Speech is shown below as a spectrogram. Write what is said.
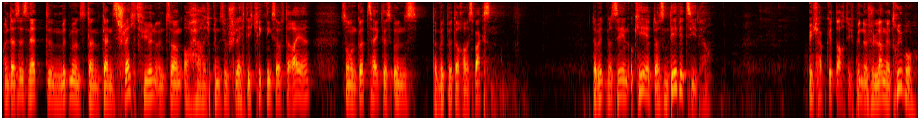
Und das ist nicht, damit wir uns dann ganz schlecht fühlen und sagen, oh Herr, ich bin so schlecht, ich krieg nichts auf der Reihe, sondern Gott zeigt es uns, damit wir daraus wachsen. Damit wir sehen, okay, da ist ein Defizit, Herr. Ich habe gedacht, ich bin da schon lange drüber.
